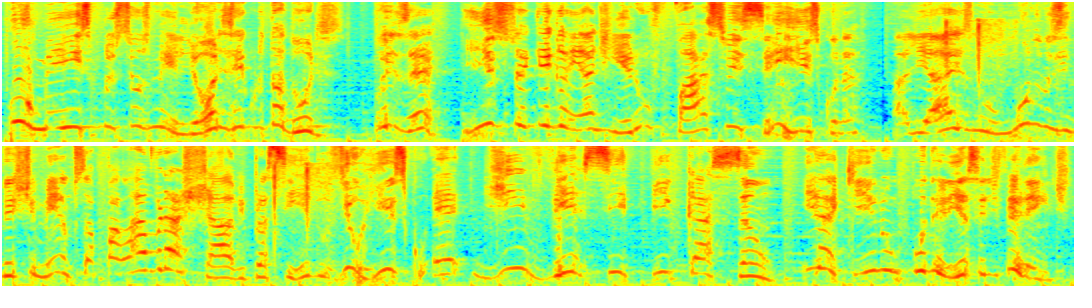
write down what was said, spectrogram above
por mês para os seus melhores recrutadores. Pois é, isso é que é ganhar dinheiro fácil e sem risco, né? Aliás, no mundo dos investimentos, a palavra-chave para se reduzir o risco é diversificação. E aqui não poderia ser diferente.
